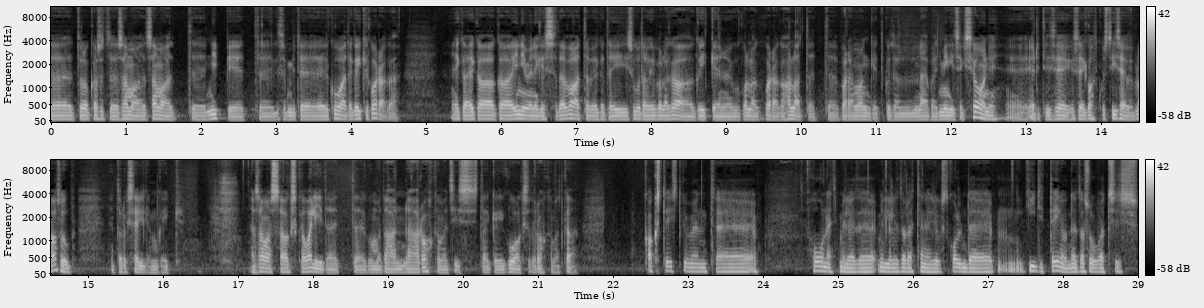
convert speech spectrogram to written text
äh, tuleb kasutada sama, samad äh, nippi, et äh, lihtsalt mitte kuvada kõike korraga ega, ega ka inimene, kes seda vaatab, ega ta ei suuda võib-olla ka kõike nagu korraga, korraga hallata, et parem ongi, et kui tal näeb ainult mingit sektsiooni, eriti see, see koht, kus ta ise võib-olla asub, et oleks selgem kõik. aga samas saaks ka valida, et kui ma tahan näha rohkemat, siis ta ikkagi kuvaks seda rohkemat ka. kaksteistkümmend eh, hoonet, mille te, millele te olete niisugust 3D giidid teinud, need asuvad siis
